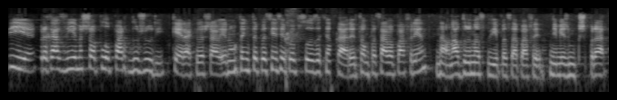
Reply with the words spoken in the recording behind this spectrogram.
Via, por acaso via, mas só pela parte do júri, que era a que eu achava. Eu não tenho muita paciência para pessoas a cantar, então passava para a frente. Não, na altura não se podia passar para a frente, tinha mesmo que esperar.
